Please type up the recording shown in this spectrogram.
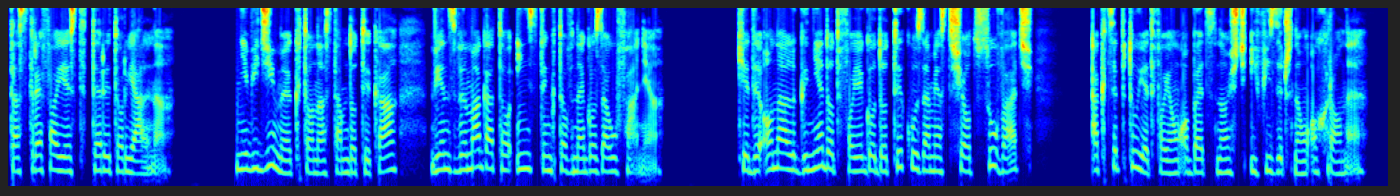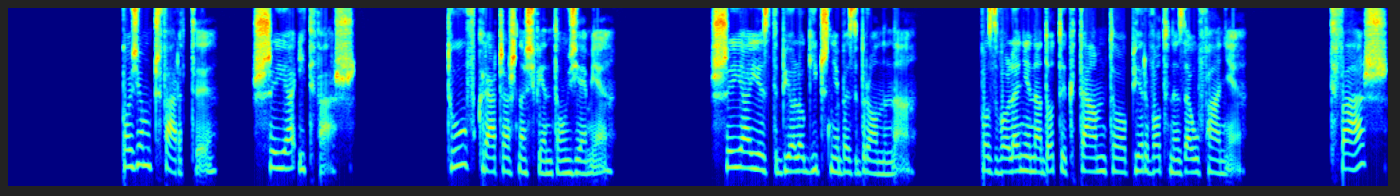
Ta strefa jest terytorialna. Nie widzimy, kto nas tam dotyka, więc wymaga to instynktownego zaufania. Kiedy ona lgnie do twojego dotyku zamiast się odsuwać, akceptuje Twoją obecność i fizyczną ochronę. Poziom czwarty szyja i twarz. Tu wkraczasz na świętą ziemię. Szyja jest biologicznie bezbronna. Pozwolenie na dotyk tam to pierwotne zaufanie. Twarz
